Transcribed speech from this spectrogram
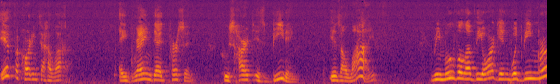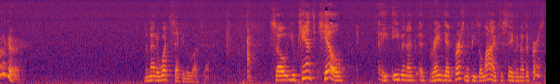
If according to halacha, a brain dead person whose heart is beating is alive, removal of the organ would be murder. No matter what secular law says. So you can't kill a, even a, a brain dead person if he's alive to save another person.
